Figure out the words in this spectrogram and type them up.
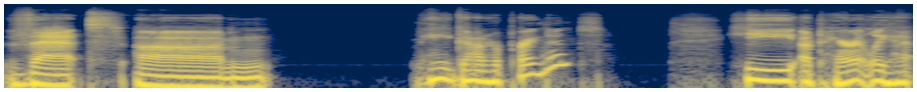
that um he got her pregnant. He apparently ha-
